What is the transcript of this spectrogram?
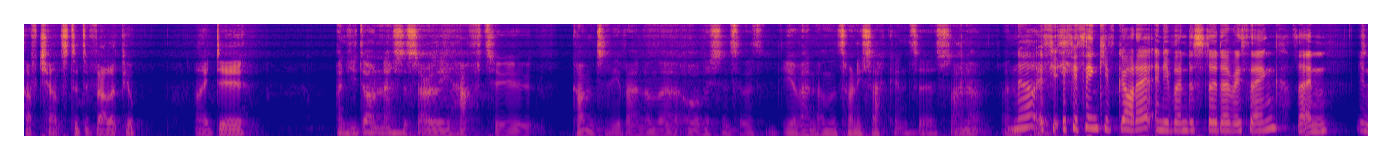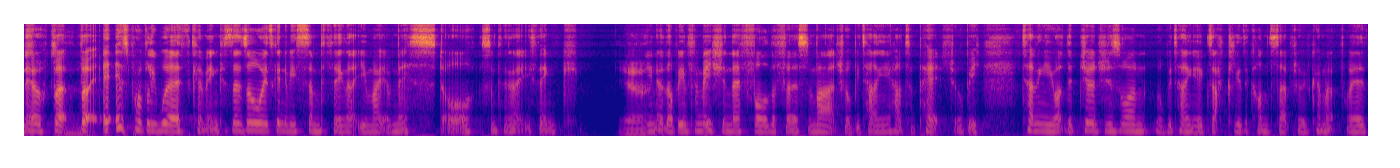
have chance to develop your idea. And you don't necessarily have to come to the event on the or listen to the, the event on the twenty second to sign up. And no, if you, if you think you've got it and you've understood everything, then you know. But but it is probably worth coming because there's always going to be something that you might have missed or something that you think Yeah. you know there'll be information there for the first of March. We'll be telling you how to pitch. We'll be telling you what the judges want. We'll be telling you exactly the concept we've come up with.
